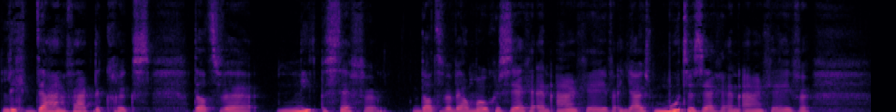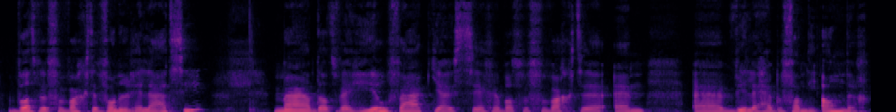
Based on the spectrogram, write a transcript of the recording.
ligt daar vaak de crux. Dat we niet beseffen dat we wel mogen zeggen en aangeven, en juist moeten zeggen en aangeven wat we verwachten van een relatie. Maar dat we heel vaak juist zeggen wat we verwachten en uh, willen hebben van die ander.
